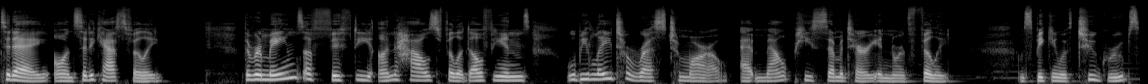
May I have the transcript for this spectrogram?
Today on CityCast Philly, the remains of 50 unhoused Philadelphians will be laid to rest tomorrow at Mount Peace Cemetery in North Philly. I'm speaking with two groups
